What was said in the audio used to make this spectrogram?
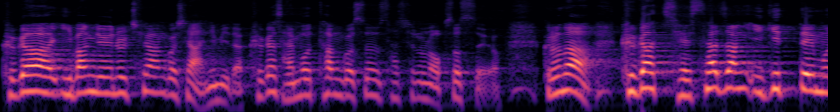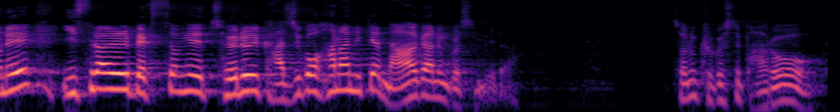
그가 이방 여인을 취한 것이 아닙니다. 그가 잘못한 것은 사실은 없었어요. 그러나 그가 제사장이기 때문에 이스라엘 백성의 죄를 가지고 하나님께 나아가는 것입니다. 저는 그것이 바로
